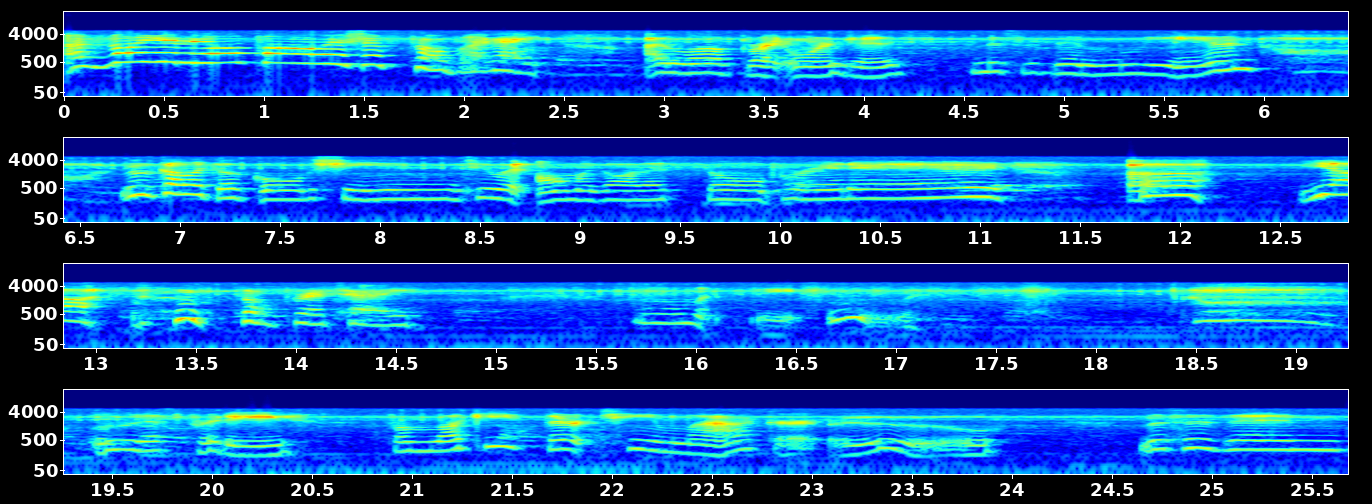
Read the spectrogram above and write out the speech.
I saw your nail polish. It's so pretty. I love bright oranges. This is in Leanne. It's got like a gold sheen to it. Oh my god, that's so pretty. Uh, yes. so pretty. Um, let's see. Ooh. Ooh, that's pretty. From Lucky 13 Lacquer. Ooh. This is in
